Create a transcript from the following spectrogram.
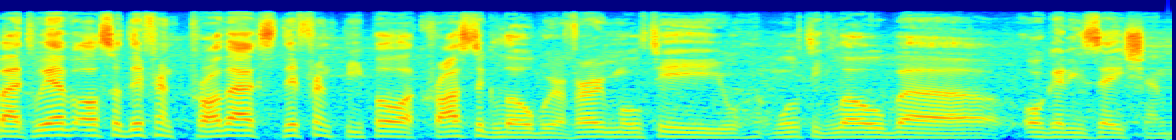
but we have also different products, different people across the globe. We're a very multi, multi-globe uh, organization.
